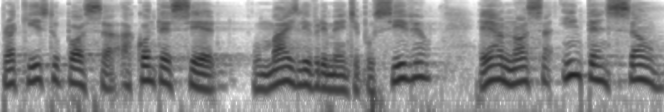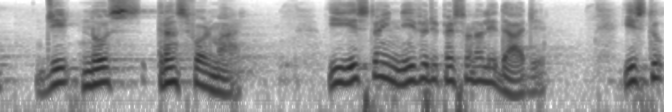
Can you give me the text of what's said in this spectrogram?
para que isto possa acontecer o mais livremente possível é a nossa intenção de nos transformar. E isto é em nível de personalidade. Isto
